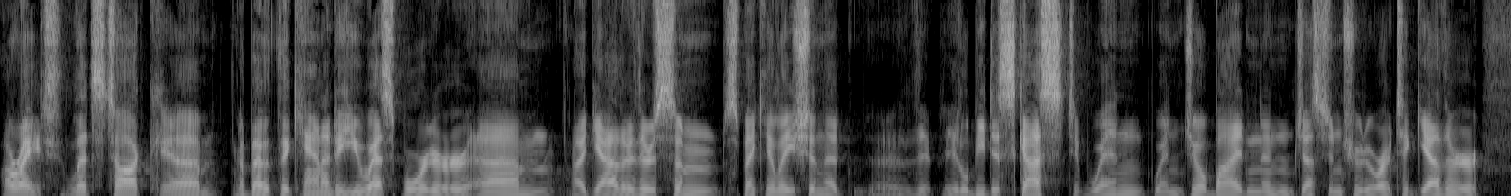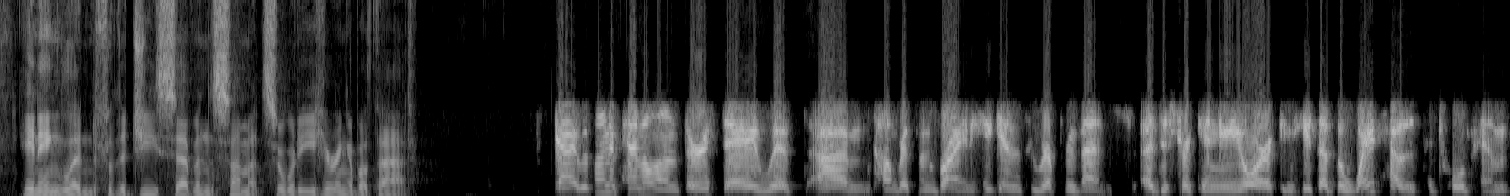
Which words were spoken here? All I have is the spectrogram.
All right, let's talk um, about the Canada US border. Um, I gather there's some speculation that uh, it'll be discussed when, when Joe Biden and Justin Trudeau are together in England for the G7 summit. So, what are you hearing about that? Yeah, I was on a panel on Thursday with um, Congressman Brian Higgins, who represents a district in New York, and he said the White House had told him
